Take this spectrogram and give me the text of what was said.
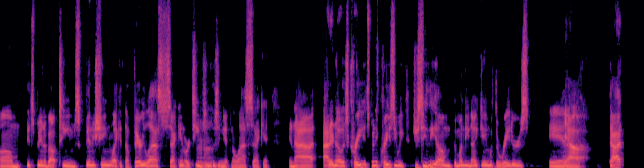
um, it's been about teams finishing like at the very last second or teams mm-hmm. losing it in the last second. And I, I don't know. It's crazy. It's been a crazy week. Do you see the um the Monday night game with the Raiders? And yeah, that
